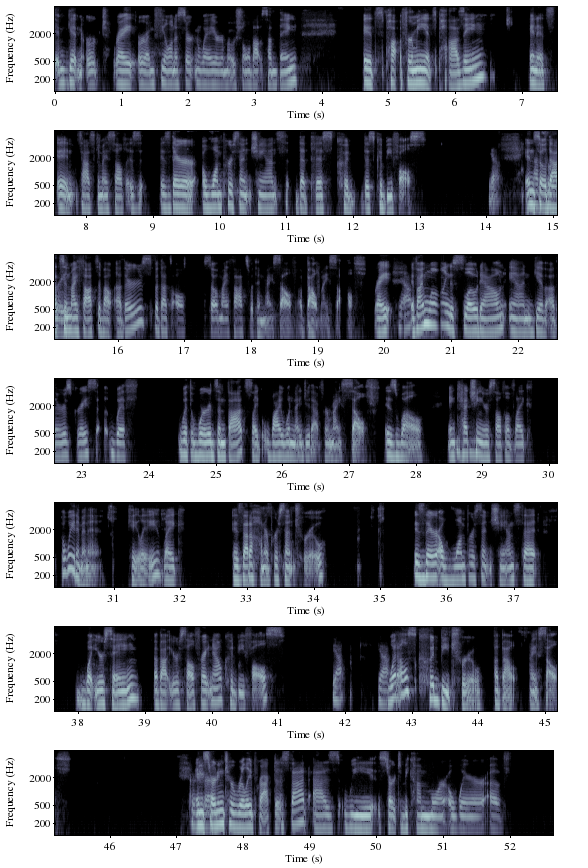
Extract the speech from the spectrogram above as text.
I'm getting irked, right? Or I'm feeling a certain way or emotional about something. It's for me, it's pausing and it's it's asking myself, is is there a 1% chance that this could this could be false Yeah. And Absolutely. so that's in my thoughts about others, but that's also my thoughts within myself about myself, right? Yeah. If I'm willing to slow down and give others grace with with words and thoughts, like why wouldn't I do that for myself as well? And mm-hmm. catching yourself of like, oh, wait a minute, Kaylee, like, is that 100% true? Is there a 1% chance that what you're saying about yourself right now could be false? Yeah. Yeah. What else could be true about myself? For and sure. starting to really practice that as we start to become more aware of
